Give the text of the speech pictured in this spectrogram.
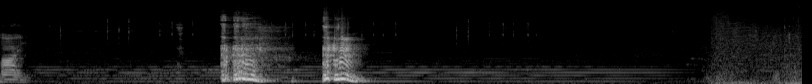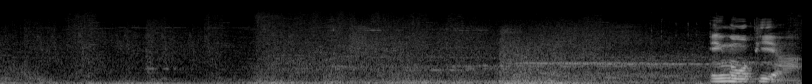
Daha Enigma OP ya.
